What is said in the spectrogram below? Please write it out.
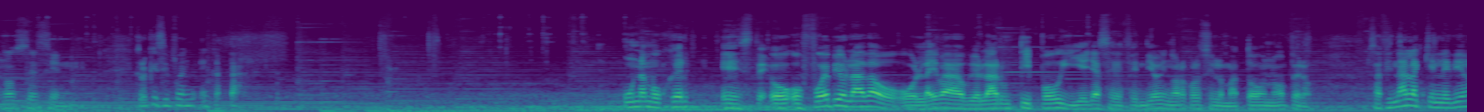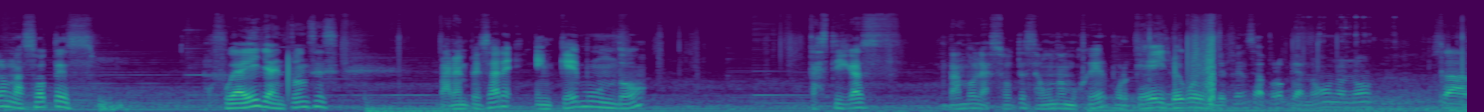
no sé si en creo que sí fue en, Qatar. Una mujer este, o, fue violada o, la iba a violar un tipo y ella se defendió y no recuerdo si lo mató o no, pero pues, al final a quien le dieron azotes fue a ella. Entonces, para empezar, ¿en qué mundo castigas dándole azotes a una mujer, ¿por qué? Y luego en defensa propia, no, no, no. O sea,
